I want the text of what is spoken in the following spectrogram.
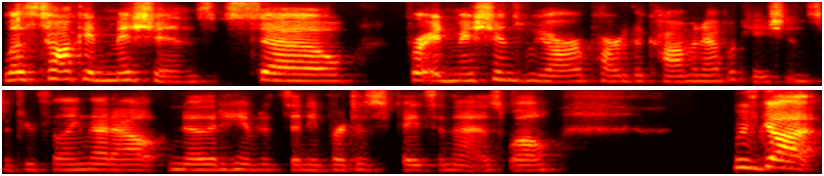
let's talk admissions. So for admissions, we are a part of the common application. So if you're filling that out, know that Hampden-Sydney participates in that as well. we've got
